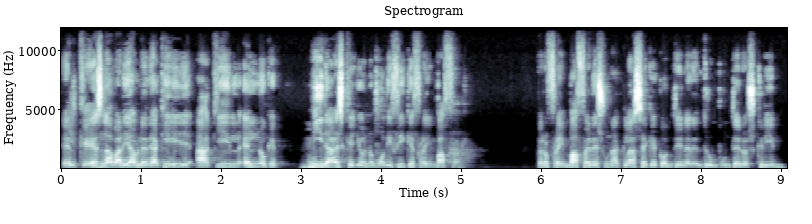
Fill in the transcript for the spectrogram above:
el que es la variable de aquí, aquí él lo que mira es que yo no modifique framebuffer. Pero framebuffer es una clase que contiene dentro un puntero screen,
